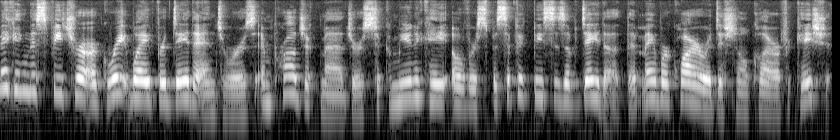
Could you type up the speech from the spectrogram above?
making this feature a great way for data enterers and project managers to communicate over specific pieces of data that may require additional clarification.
